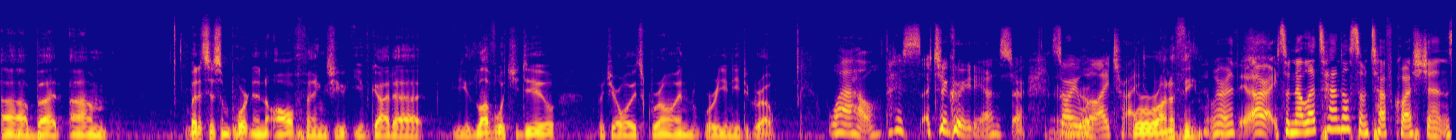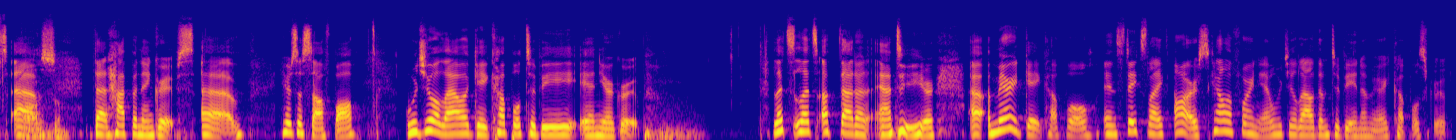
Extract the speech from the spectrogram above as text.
uh, but um, but it's just important in all things. You you've got to you love what you do, but you're always growing where you need to grow. Wow, that is such a great answer. Sorry. Will, I tried. We're on a theme. We're on the- all right, so now let's handle some tough questions um, Awesome. that happen in groups. Um, here's a softball. Would you allow a gay couple to be in your group? Let's let's up that uh, ante here. Uh, a married gay couple in states like ours, California, would you allow them to be in a married couples group?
